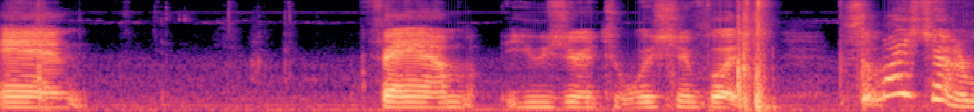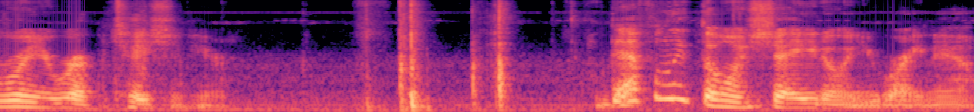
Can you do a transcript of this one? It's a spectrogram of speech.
And fam, use your intuition. But somebody's trying to ruin your reputation here definitely throwing shade on you right now.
